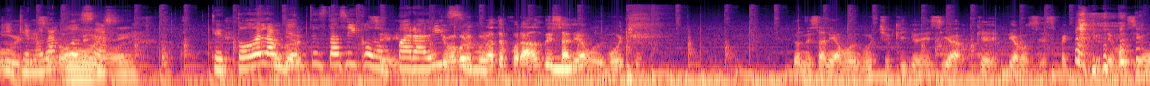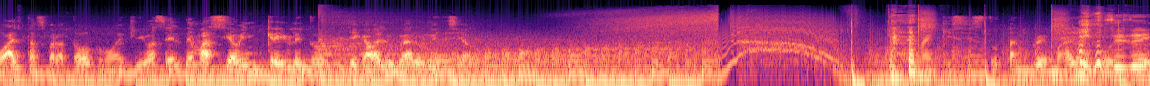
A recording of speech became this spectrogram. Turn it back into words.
y que no la. Uy, sí. que todo el ambiente está así como Sí. paradísimo. Yo me acuerdo que una temporada donde salíamos mucho, donde salíamos mucho, que yo decía que, digamos, expectativas demasiado altas para todo, como de que iba a ser demasiado increíble todo. Y llegaba al lugar uno y decía, tan re malo? Sí, sí.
